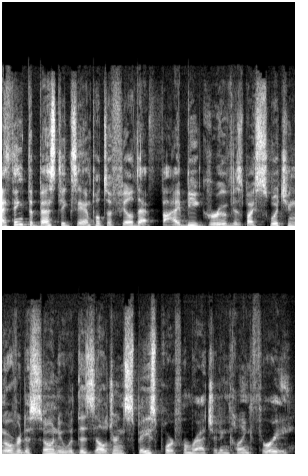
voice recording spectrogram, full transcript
I think the best example to feel that 5B groove is by switching over to Sony with the Zeldrin Spaceport from Ratchet & Clank 3.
